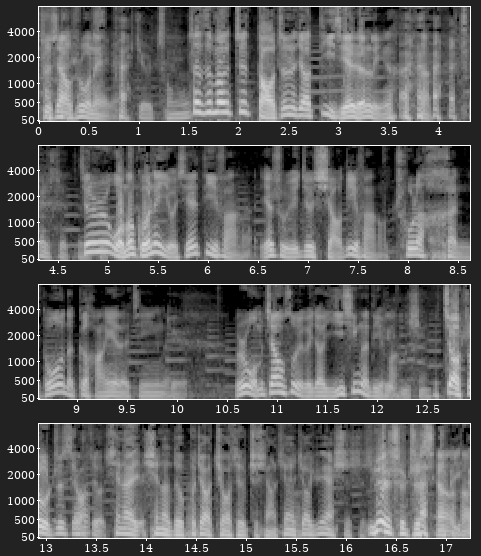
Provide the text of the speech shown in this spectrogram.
致橡树那个，就是从这他妈这岛真的叫地杰人灵，真是，就是我们国内有些地方也属于就小地方，出了很多的各行业的精英的。比如我们江苏有个叫宜兴的地方，宜兴 教授之乡，现在现在都不叫教授之乡，现在叫院士之乡 院士之乡啊。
